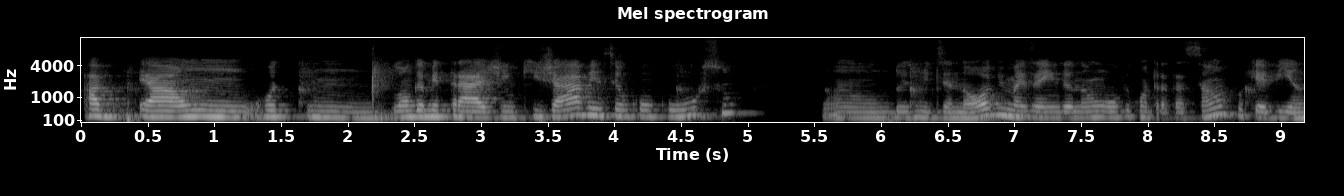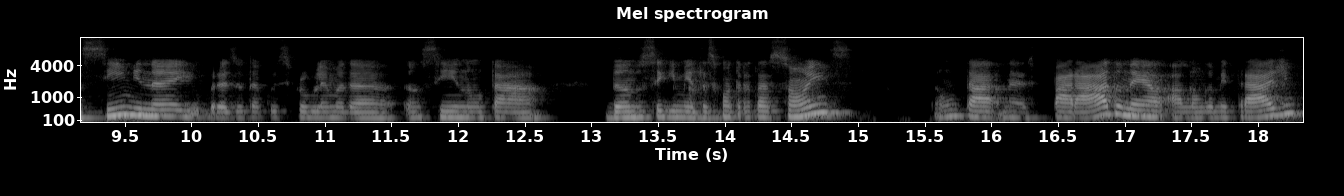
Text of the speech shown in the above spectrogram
Há, há um, um longa-metragem que já venceu um concurso em 2019, mas ainda não houve contratação, porque é via Ancine, né? E o Brasil está com esse problema da Ancine não está dando seguimento às contratações. Então tá né, parado, né, a, longa-metragem.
